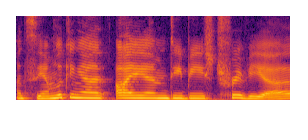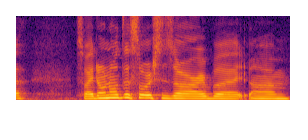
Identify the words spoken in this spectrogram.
let's see, I'm looking at IMDb's trivia, so I don't know what the sources are, but um,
